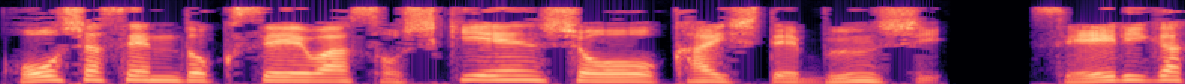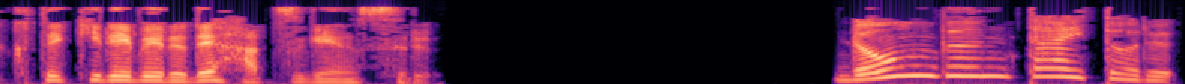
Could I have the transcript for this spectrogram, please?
放射線毒性は組織炎症を介して分子、生理学的レベルで発現する。論文タイトル。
